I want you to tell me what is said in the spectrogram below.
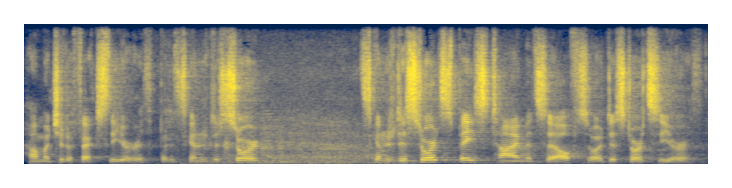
how much it affects the Earth, but it's going to distort it's going to distort space-time itself, so it distorts the Earth.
